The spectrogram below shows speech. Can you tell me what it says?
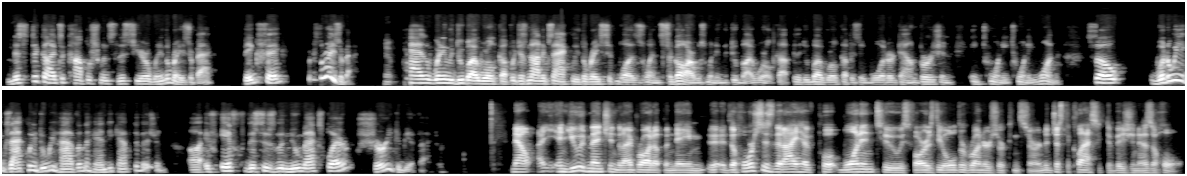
Mystic Guide's accomplishments this year winning the Razorback, Big Fig, where's the Razorback? Yep. And winning the Dubai World Cup, which is not exactly the race it was when Cigar was winning the Dubai World Cup. The Dubai World Cup is a watered down version in 2021. So what do we exactly do we have in the handicap division? Uh, if if this is the new max player, sure he could be a factor. Now, I, and you had mentioned that I brought up a name. The horses that I have put one and two, as far as the older runners are concerned, and just the classic division as a whole.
